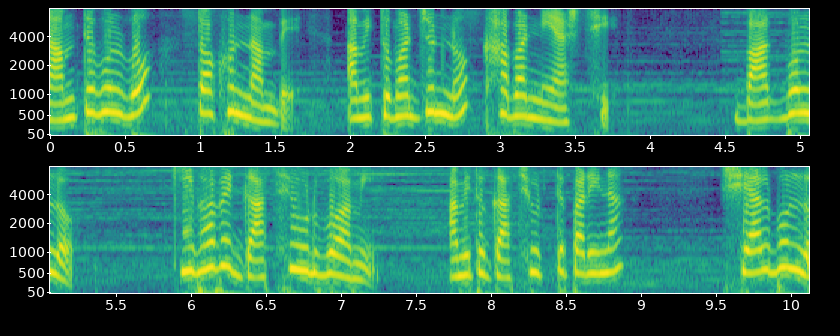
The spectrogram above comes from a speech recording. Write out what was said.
নামতে বলব, তখন নামবে। আমি তোমার জন্য খাবার নিয়ে আসছি। বাঘ বলল, কীভাবে গাছে উঠবো আমি? আমি তো গাছে উঠতে পারি না। শিয়াল বলল,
